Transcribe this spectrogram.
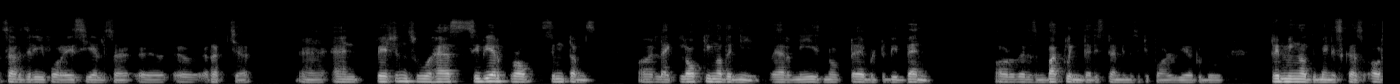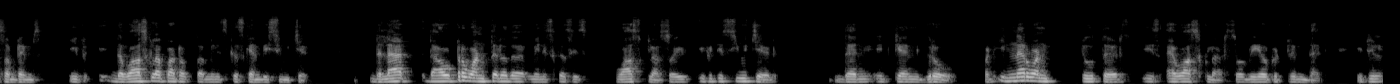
surgery for ACL uh, uh, rupture. Uh, and patients who has severe symptoms like locking of the knee, where knee is not able to be bent, or there is buckling that is tendency to fall, we have to do trimming of the meniscus, or sometimes if the vascular part of the meniscus can be sutured. The lat, the outer one third of the meniscus is vascular, so if, if it is sutured, then it can grow. But inner one two thirds is avascular, so we have to trim that. It will,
